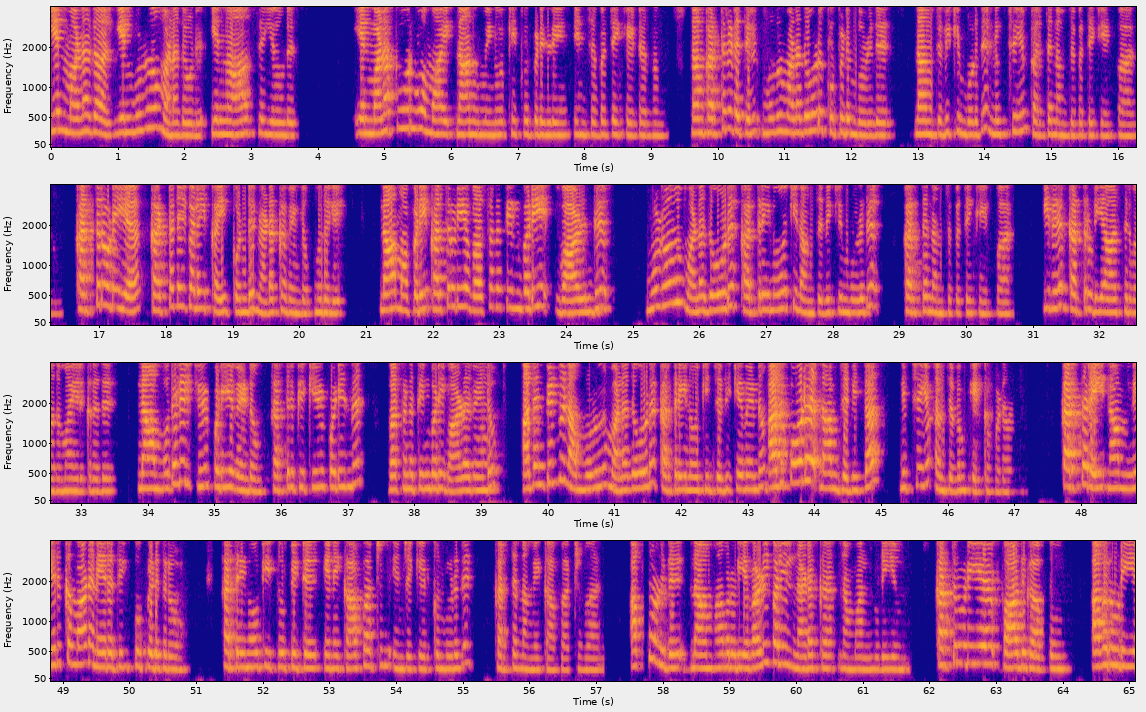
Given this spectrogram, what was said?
என் மனதால் என் முழு மனதோடு என் ஆசையோடு என் மனப்பூர்வமாய் நான் உம்மை நோக்கி கூப்பிடுகிறேன் என் ஜெபத்தை கேட்டிருந்தோம் நாம் கர்த்தரிடத்தில் முழு மனதோடு கூப்பிடும் பொழுது நாம் ஜெபிக்கும் பொழுது நிச்சயம் கர்த்தர் நம் ஜெபத்தை கேட்பார். கர்த்தருடைய கட்டளைகளை கை கொண்டு நடக்க வேண்டும் முதலில். நாம் அப்படி கர்த்தருடைய வசனத்தின்படி வாழ்ந்து முழு மனதோடு கர்த்தரை நோக்கி நாம் ஜெபிக்கும் பொழுது கர்த்தர் நம் ஜெபத்தை கேட்பார். இது கர்த்தருடைய ஆசிர்வாதமா இருக்கிறது. நாம் முதலில் கீழ்ப்படிய வேண்டும். கர்த்தருக்கு கீழ்ப்படிந்து வசனத்தின்படி வாழ வேண்டும். அதன் பின்பு நாம் முழு மனதோடு கர்த்தரை நோக்கி ஜெபிக்க வேண்டும். அது போல நாம் ஜெபித்தால் நிச்சயம் நம் ஜெபம் கேட்கப்படும். கர்த்தரை நாம் நெருக்கமான நேரத்தில் கூப்பிடுகிறோம். கர்த்தரை நோக்கி கூப்பிட்டு என்னை காப்பாற்றும் என்று கேட்கும் பொழுது கர்த்தர் நம்மை காப்பாற்றுவார். அப்பொழுது நாம் அவருடைய வழிகளில் நடக்க நம்மால் முடியும். கர்த்தருடைய பாதுகாப்பும் அவருடைய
